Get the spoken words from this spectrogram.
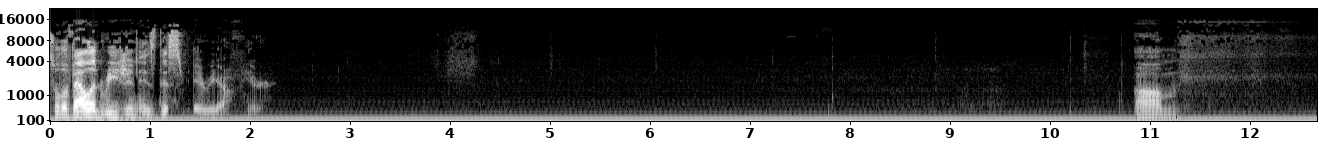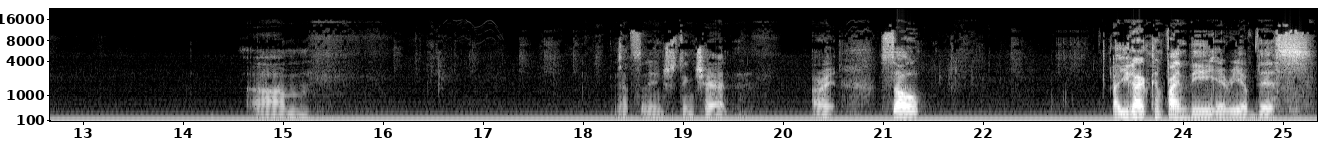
So the valid region is this area here. Um, um, that's an interesting chat. All right, so uh, you guys can find the area of this.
